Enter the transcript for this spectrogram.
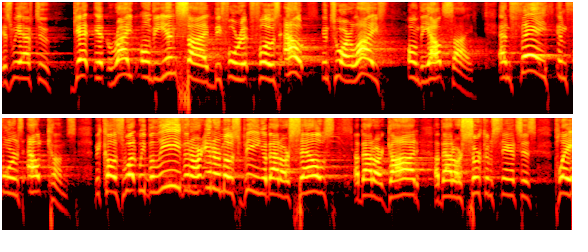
is we have to get it right on the inside before it flows out into our life on the outside. And faith informs outcomes because what we believe in our innermost being about ourselves, about our God, about our circumstances, play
